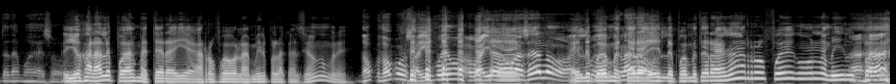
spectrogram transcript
tenemos eso. Y ojalá le puedas meter ahí, agarró fuego la mil por la canción, hombre. No, no, pues ahí podemos, ahí podemos hacerlo. Ahí le puedes meter claro. ahí, le puedes meter agarro fuego la. Ajá.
